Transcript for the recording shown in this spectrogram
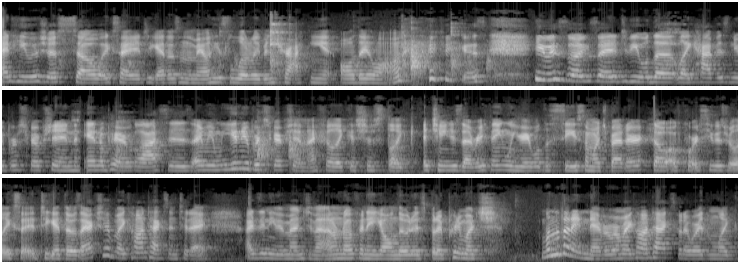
And he was just so excited to get those in the mail. He's literally been tracking it all day long because he was so excited to be able to like have his new prescription and a pair of glasses. I mean, when you get a new prescription, I feel like it's just like, it changes everything when you're able to see so much better. So of course he was really excited to get those. I actually have my contacts in today. I didn't even mention that. I don't know if any of y'all noticed, but I pretty much, well not that I never wear my contacts, but I wear them like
